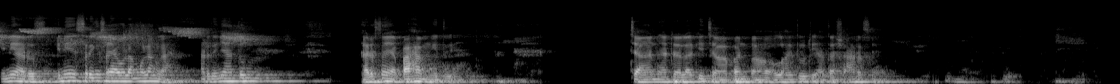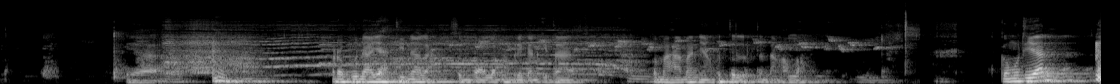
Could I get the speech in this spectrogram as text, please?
Ini harus ini sering saya ulang-ulang lah. Artinya antum harusnya ya paham gitu ya. Jangan ada lagi jawaban bahwa Allah itu di atas ars ya ya. Rabbuna yahdina lah. Semoga Allah memberikan kita pemahaman yang betul tentang Allah. Kemudian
